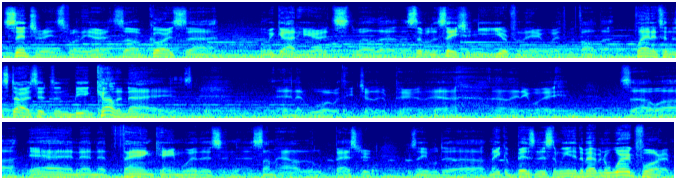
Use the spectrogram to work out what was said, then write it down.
centuries for the Earth. So of course. Uh, when we got here, it's, well, the, the civilization you're familiar with, with all the planets in the star system being colonized. And at war with each other, apparently. Well, anyway. So, uh, yeah, and then that thing came with us, and uh, somehow the little bastard was able to uh, make a business, and we ended up having to work for him.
